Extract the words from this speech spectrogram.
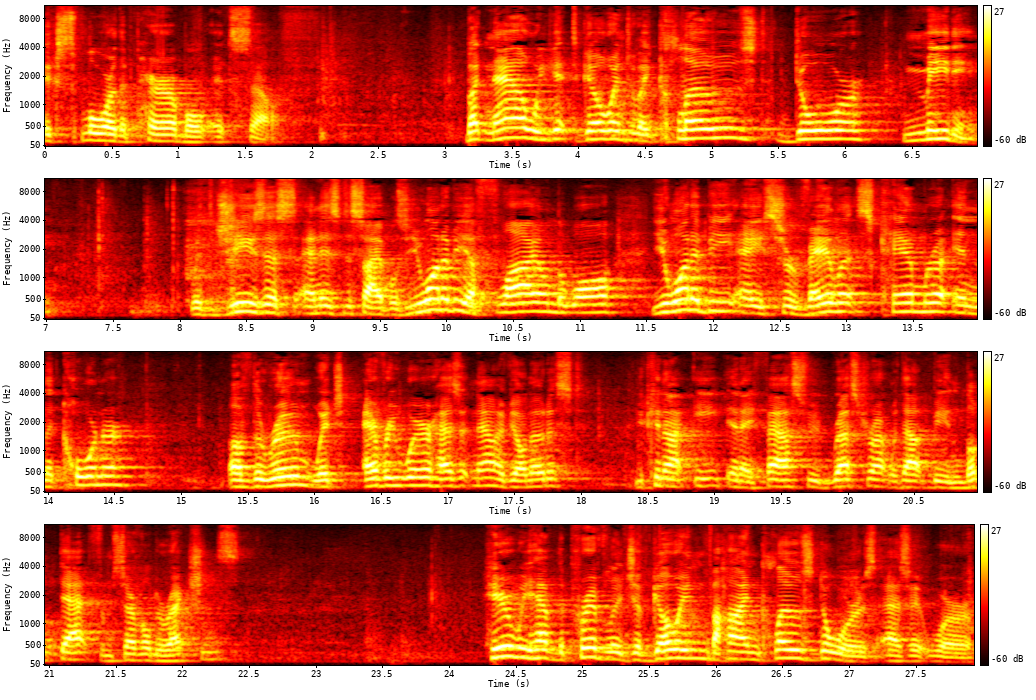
explore the parable itself. But now we get to go into a closed door meeting with Jesus and his disciples. You want to be a fly on the wall? You want to be a surveillance camera in the corner? Of the room, which everywhere has it now. Have y'all noticed? You cannot eat in a fast food restaurant without being looked at from several directions. Here we have the privilege of going behind closed doors, as it were.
